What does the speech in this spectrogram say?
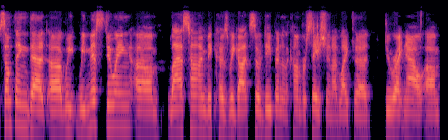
something that uh, we we missed doing um, last time because we got so deep into the conversation, I'd like to do right now. Um,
